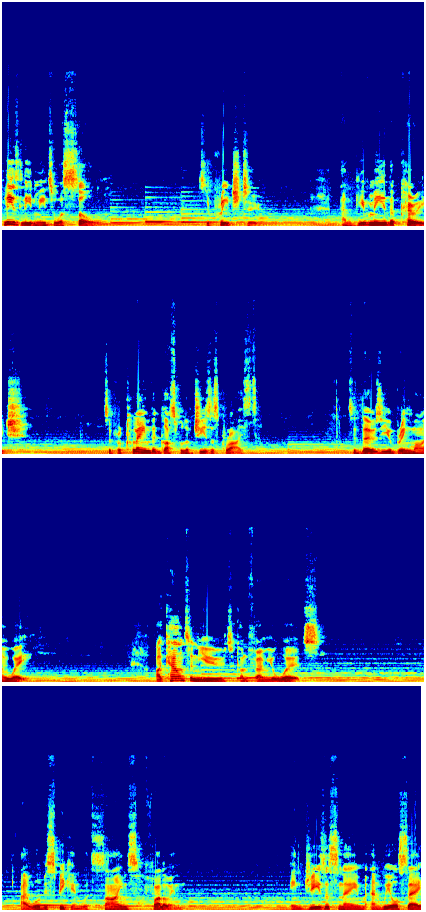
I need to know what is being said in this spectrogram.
please lead me to a soul to preach to, and give me the courage to proclaim the gospel of Jesus Christ to those you bring my way. I count on you to confirm your words. I will be speaking with signs following. In Jesus' name, and we all say,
